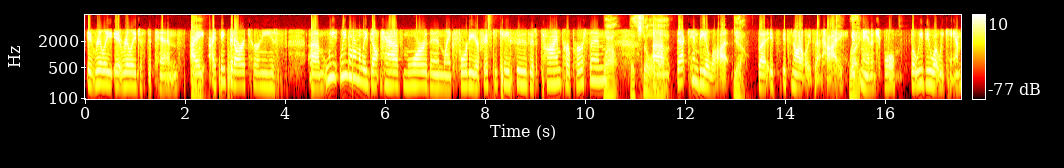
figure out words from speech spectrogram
it really it really just depends. Yeah. I I think that our attorneys um, we we normally don't have more than like forty or fifty cases at a time per person. Wow, that's still a um, lot. That can be a lot. Yeah, but it's it's not always that high. Right. It's manageable, but we do what we can.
